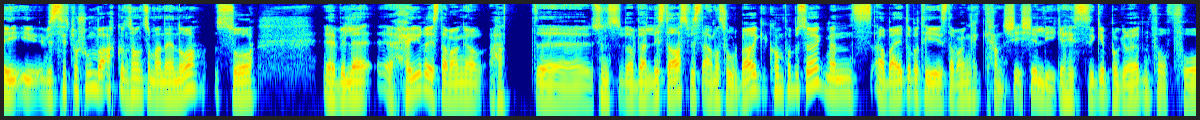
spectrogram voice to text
hvis situasjonen var akkurat sånn som den er nå, så uh, ville Høyre i Stavanger hatt uh, det var veldig stas hvis Erna Solberg kom på besøk, mens Arbeiderpartiet i Stavanger kanskje ikke er like hissige på grøten for å få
